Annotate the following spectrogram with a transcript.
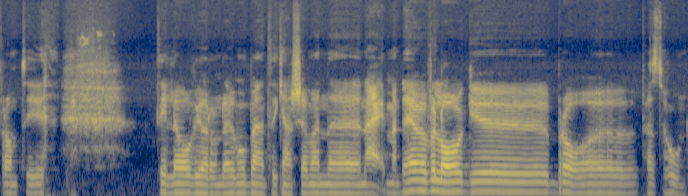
fram till till det avgörande momentet kanske. Men eh, nej, men det är överlag eh, bra eh, prestation.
